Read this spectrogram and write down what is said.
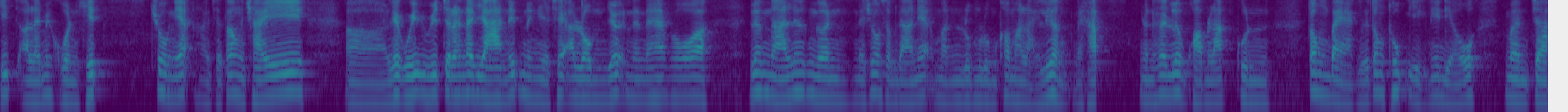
คิดอะไรไม่ควรคิด ช่วงนี้อาจจะต้องใช้เเรียกวิวิจารณญาณนิดนึงอย่าใช้อารมณ์เยอะนะฮะเพราะว่าเรื่องงานเรื่องเงินในช่วงสัปดาห์นี้มันลุมๆเข้ามาหลายเรื่องนะครับงั้นถ้าเรื่องความรักคุณต้องแบกหรือต้องทุกข์อีกนี่เดี๋ยว มันจะ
